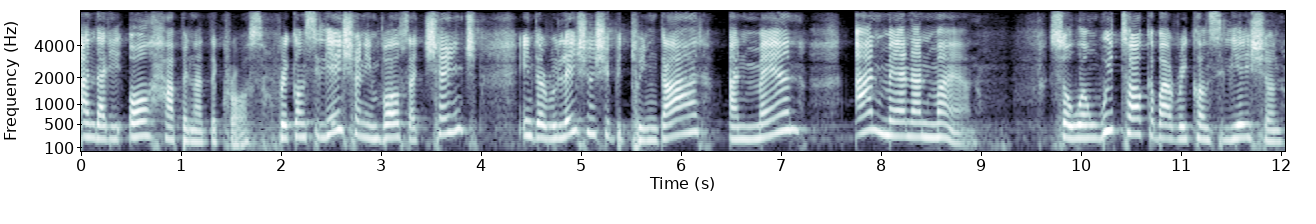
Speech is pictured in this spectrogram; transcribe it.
and that it all happened at the cross. Reconciliation involves a change in the relationship between God and man and man and man. So when we talk about reconciliation,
